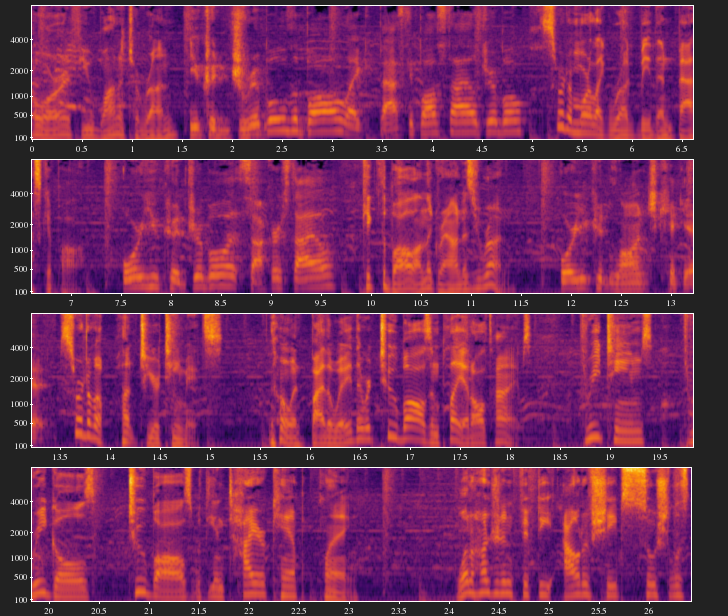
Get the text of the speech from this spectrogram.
or if you wanted to run, You could dribble the ball like basketball style dribble, sort of more like rugby than basketball. or you could dribble it soccer style, Kick the ball on the ground as you run. Or you could launch kick it. Sort of a punt to your teammates. Oh, and by the way, there were two balls in play at all times. Three teams, three goals, two balls, with the entire camp playing. 150 out of shape socialist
